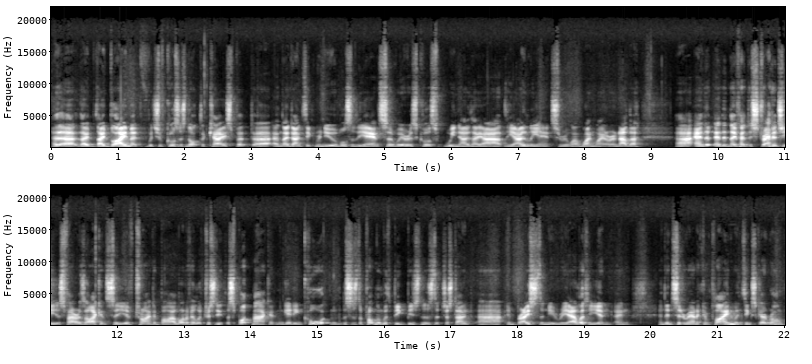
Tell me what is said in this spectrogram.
Uh, they, they blame it, which of course is not the case, but uh, and they don't think renewables are the answer, whereas of course we know they are the only answer in one, one way or another. Uh, and, and then they've had the strategy, as far as I can see, of trying to buy a lot of electricity at the spot market and getting caught. And this is the problem with big business that just don't uh, embrace the new reality and, and, and then sit around and complain when things go wrong.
